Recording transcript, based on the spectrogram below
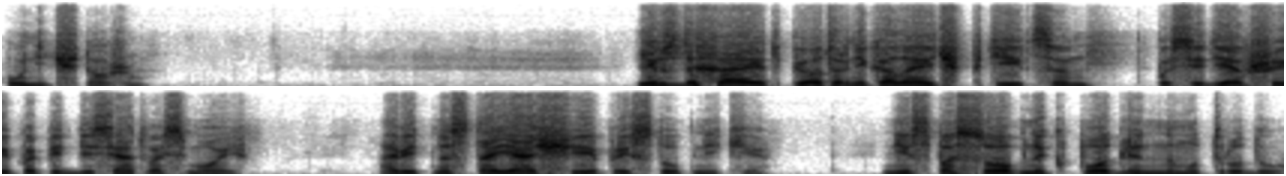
уничтожим. И вздыхает Петр Николаевич Птицын, посидевший по 58-й. А ведь настоящие преступники не способны к подлинному труду.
